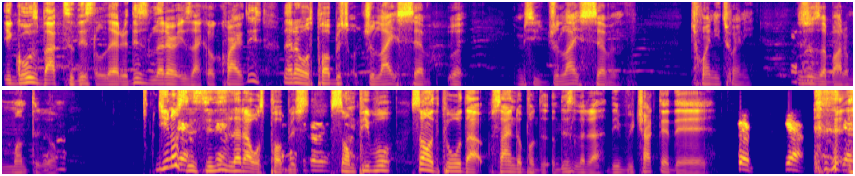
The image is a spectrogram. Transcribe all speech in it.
It goes back to this letter. This letter is like a cry. This letter was published on July seventh. Wait, let me see, July seventh, twenty twenty. This was about a month ago. Do you know Yeah, since, since this letter was published, some people, some of the people that signed up on, the, on this letter, they've retracted their. Yeah. yeah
